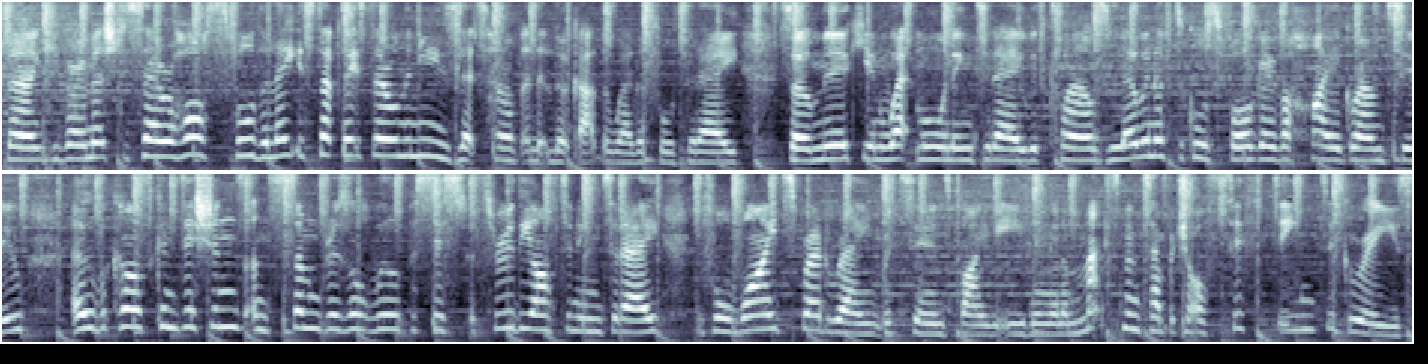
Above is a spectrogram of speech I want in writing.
Thank you very much to Sarah Hoss for the latest updates there on the news. Let's have a look at the weather for today. So, murky and wet morning today with clouds low enough to cause fog over higher ground too. Overcast conditions and some drizzle will persist through the afternoon today before widespread rain returns by the evening and a maximum temperature of 15 degrees.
